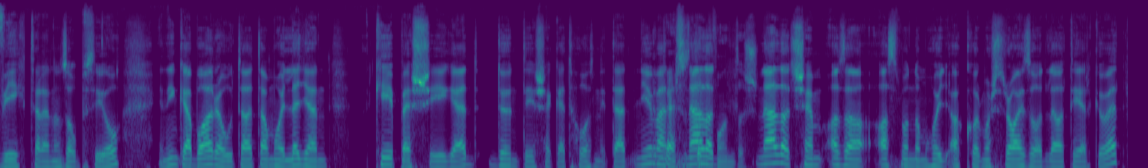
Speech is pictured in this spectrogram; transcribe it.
végtelen az opció. Én inkább arra utaltam, hogy legyen képességed döntéseket hozni. Tehát nyilván Persze, nálad, fontos. nálad sem az a, azt mondom, hogy akkor most rajzold le a térkövet,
